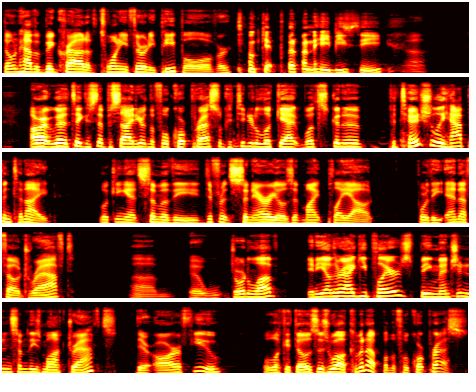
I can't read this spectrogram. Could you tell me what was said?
don't have a big crowd of 20, 30 people over. Don't get put on ABC. All right, we're going to take a step aside here in the full court press. We'll continue to look at what's going to potentially happen tonight, looking at some of the different scenarios that might play out for the NFL draft. Um, uh, Jordan Love, any other Aggie players being mentioned in some of these mock drafts? There are a few. We'll look at those as well coming up on the full court press.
